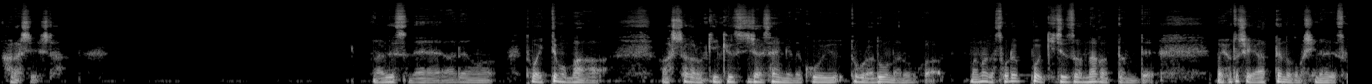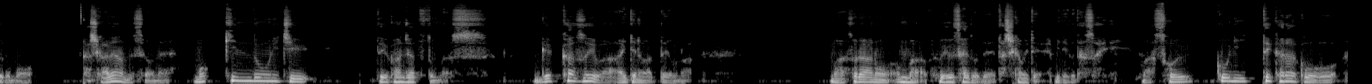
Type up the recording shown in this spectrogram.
話でした。あれですね、あれの、とは言ってもまあ、明日からの緊急事態宣言でこういうところはどうなるのか、まあなんかそれっぽい記述はなかったんで、まあ、ひょっとしたらやってんのかもしれないですけども、確かあれなんですよね。木金土日っていう感じだったと思います。月火水は空いてなかったような。まあ、それはあの、まあ、ウェブサイトで確かめてみてください。まあ、そこに行ってから、こう、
